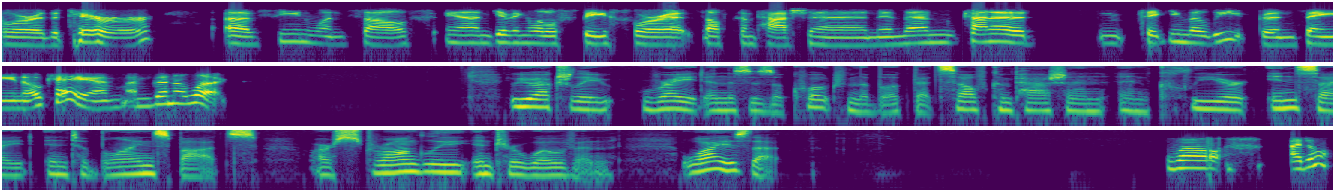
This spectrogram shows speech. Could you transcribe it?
or the terror of seeing oneself and giving a little space for it, self compassion, and then kind of taking the leap and saying, okay, I'm, I'm going to look. You actually write, and this is a quote from the book, that self compassion and clear insight into blind spots are strongly interwoven. Why is that? Well, I don't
